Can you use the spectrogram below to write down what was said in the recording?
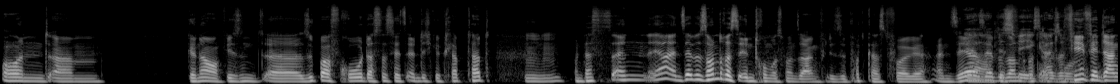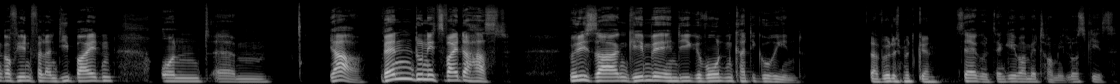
Und ähm, genau, wir sind äh, super froh, dass das jetzt endlich geklappt hat. Mhm. Und das ist ein, ja, ein sehr besonderes Intro, muss man sagen, für diese Podcast-Folge. Ein sehr, ja, sehr besonderes deswegen, also Intro. vielen, vielen Dank auf jeden Fall an die beiden. Und ähm, ja, wenn du nichts weiter hast, würde ich sagen, gehen wir in die gewohnten Kategorien. da würde ich mitgehen. Sehr gut, dann gehen wir mit Tommy. Los geht's.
